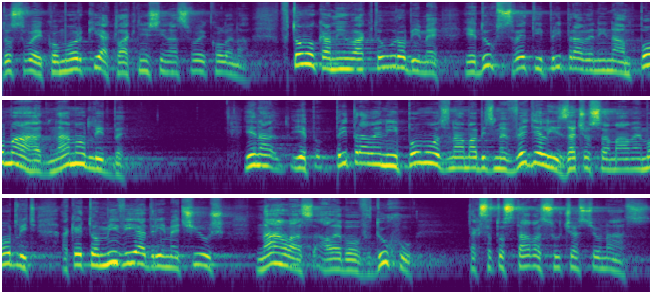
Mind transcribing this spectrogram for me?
do svojej komórky a klakneš si na svoje kolena. V tom okamihu, ak to urobíme, je Duch Svetý pripravený nám pomáhať na modlitbe je, na, je pripravený pomôcť nám, aby sme vedeli, za čo sa máme modliť. A keď to my vyjadríme, či už nahlas alebo v duchu, tak sa to stáva súčasťou nás.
